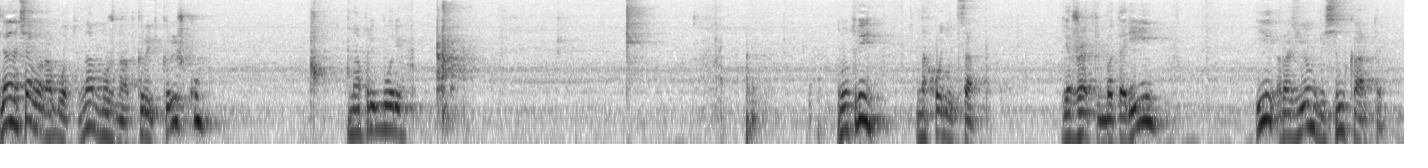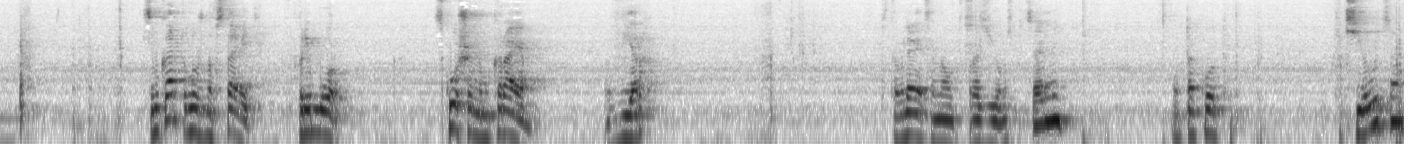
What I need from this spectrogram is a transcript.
для начала работы нам нужно открыть крышку на приборе. Внутри находится держатель батареи и разъем для сим-карты. Сим-карту нужно вставить в прибор скошенным краем вверх. Вставляется она вот в разъем специальный. Вот так вот. Фиксируется.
